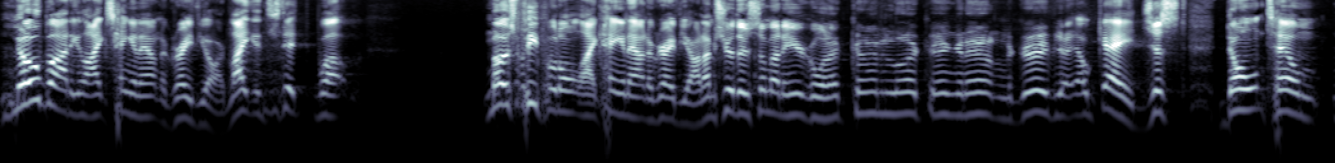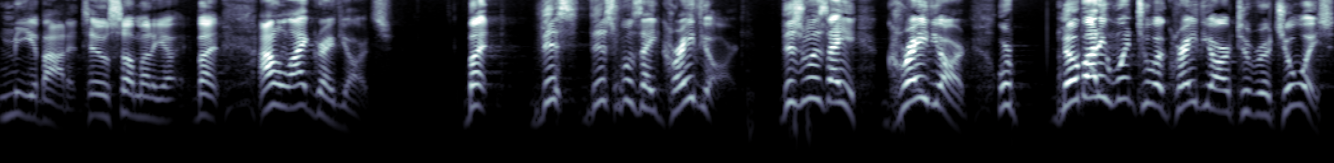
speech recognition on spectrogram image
nobody likes hanging out in a graveyard. Like it's well, most people don't like hanging out in a graveyard. I'm sure there's somebody here going, I kind of like hanging out in the graveyard. Okay, just don't tell me about it. Tell somebody. Else. But I don't like graveyards. But this this was a graveyard. This was a graveyard where nobody went to a graveyard to rejoice.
